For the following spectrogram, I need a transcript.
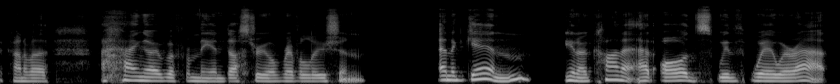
a kind of a, a hangover from the Industrial Revolution. And again, you know, kind of at odds with where we're at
